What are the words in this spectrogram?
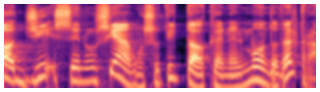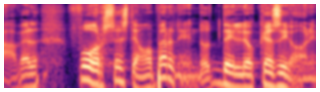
Oggi, se non siamo su TikTok nel mondo del travel, forse stiamo perdendo delle occasioni.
